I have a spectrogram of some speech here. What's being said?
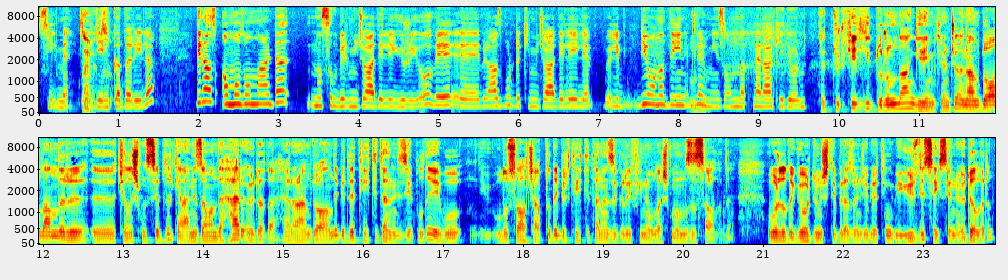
filmi bildiğim evet. kadarıyla. Biraz Amazonlarda nasıl bir mücadele yürüyor ve e, biraz buradaki mücadeleyle böyle bir ona değinebilir Hı -hı. miyiz onu da merak ediyorum. Türkiye'deki durumdan gireyim ilk önce. Önemli doğa alanları e, çalışması yapılırken aynı zamanda her ÖDA'da her önemli doğa alanında bir de tehdit analizi yapıldı ve bu ulusal çapta da bir tehdit analizi grafiğine ulaşmamızı sağladı. Burada da gördüğüm işte biraz önce belirttiğim gibi yüzde sekseni ÖDA'ların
